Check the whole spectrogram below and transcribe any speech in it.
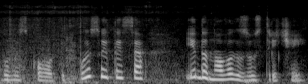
обов'язково підписуйтеся і до нових зустрічей.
